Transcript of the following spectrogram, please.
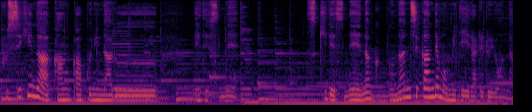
不思議な感覚になる絵ですね。好きですね。なんかこう何時間でも見ていられるような。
